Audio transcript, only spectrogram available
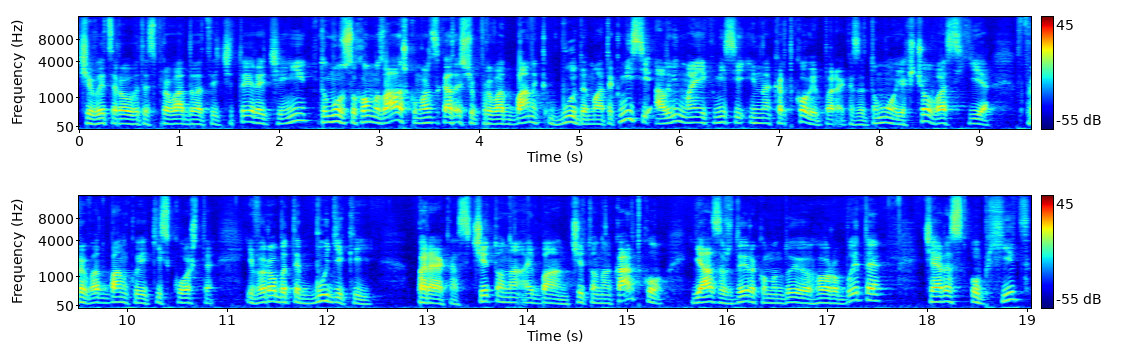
чи ви це робите з Приват24 чи ні. Тому в сухому залишку можна сказати, що Приватбанк буде мати комісії, але він має комісії і на карткові перекази. Тому, якщо у вас є в Приватбанку якісь кошти, і ви робите будь-який переказ, чи то на IBAN, чи то на картку, я завжди рекомендую його робити через обхід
